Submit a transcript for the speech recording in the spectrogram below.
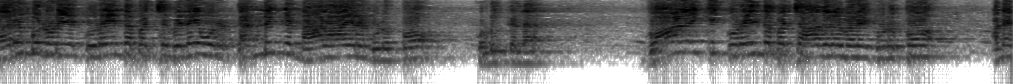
கரும்புடைய குறைந்தபட்ச விலை ஒரு டன்னுக்கு நாலாயிரம் கொடுப்போம். கொடுக்கல. வாழைக்கு குறைந்தபட்ச ஆதரவு விலை கொடுப்போம். அண்ணே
